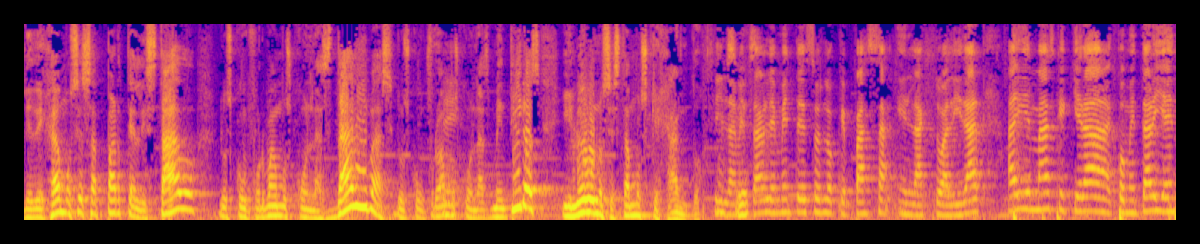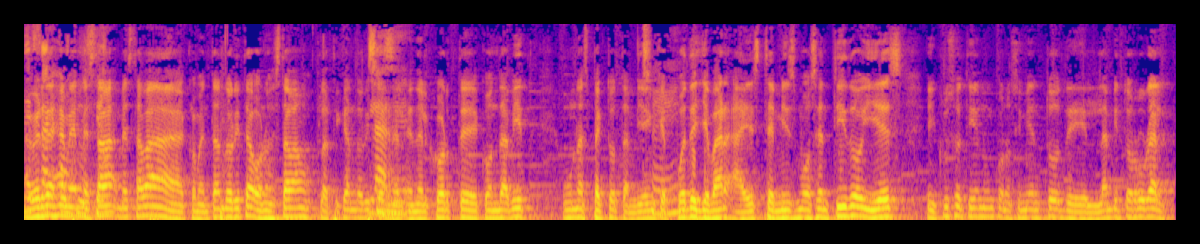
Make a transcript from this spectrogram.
le dejamos esa parte al Estado, nos conformamos con las dádivas, nos conformamos Sí. con las mentiras y luego nos estamos quejando. Sí, lamentablemente eso es lo que pasa en la actualidad. ¿Alguien más que quiera comentar ya en A ver, esta déjame, me estaba, me estaba comentando ahorita, o nos estábamos platicando ahorita Claro. en, el, en el corte con David, un aspecto también Sí. que puede llevar a este mismo sentido y es, incluso tiene un conocimiento del ámbito rural,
